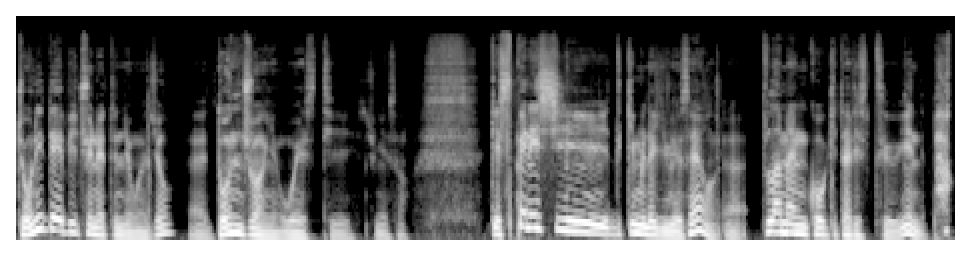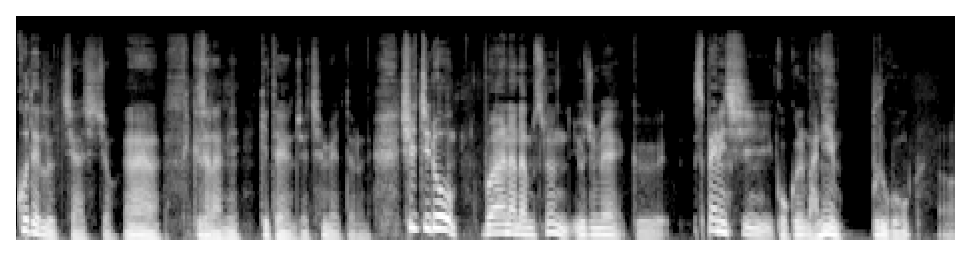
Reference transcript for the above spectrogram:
조니 뎁이 주연했던 영화죠. 예, 돈 주앙의 OST 중에서 Spanish 느낌을 내기 위해서요. 어, 플라멩코 기타리스트인 파코 데 루치아 아시죠? 예, 그 사람이 기타 연주에 참여했다는. 실제로 브라이언 아담스는 요즘에 그 Spanish 곡을 많이 부르고 어,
